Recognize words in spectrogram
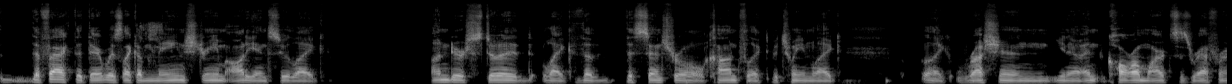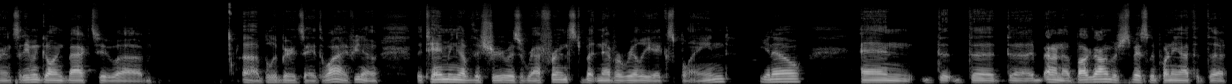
the fact that there was like a mainstream audience who like understood like the the central conflict between like like Russian, you know, and Karl Marx's reference, and even going back to uh, uh, Bluebeard's Eighth Wife, you know, the taming of the shrew is referenced but never really explained, you know, and the the the I don't know, Bogdanovich is basically pointing out that the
